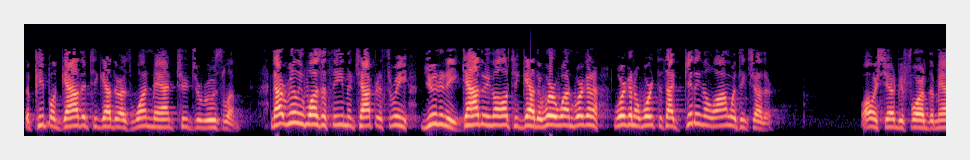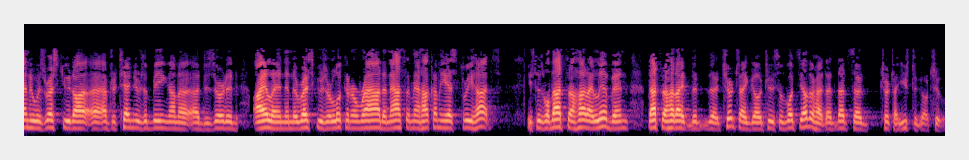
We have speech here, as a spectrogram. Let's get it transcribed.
the people gathered together as one man to Jerusalem. And that really was a theme in chapter three. Unity, gathering all together. We're one. We're gonna, we're gonna work this out, getting along with each other. Well, we shared before the man who was rescued uh, after 10 years of being on a, a deserted island and the rescuers are looking around and ask the man, how come he has three huts? He says, well, that's the hut I live in. That's the hut I, the, the church I go to. He says, what's the other hut? That's the church I used to go to.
